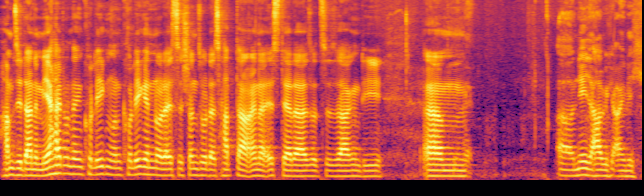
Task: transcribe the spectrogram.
haben Sie da eine Mehrheit unter den Kollegen und Kolleginnen oder ist es schon so, dass Hat da einer ist, der da sozusagen die ähm, äh, nee, da habe ich eigentlich,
